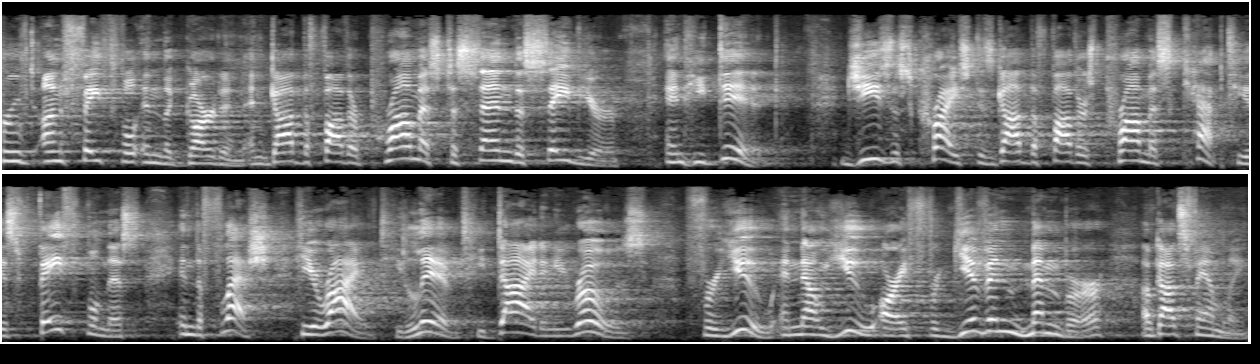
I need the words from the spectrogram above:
proved unfaithful in the garden, and God the Father promised to send a Savior, and He did. Jesus Christ is God the Father's promise kept. He is faithfulness in the flesh. He arrived, He lived, He died, and He rose for you, and now you are a forgiven member of God's family.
